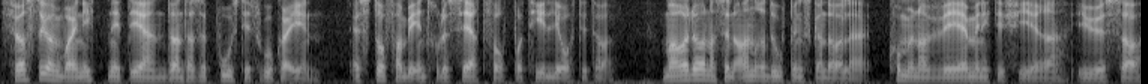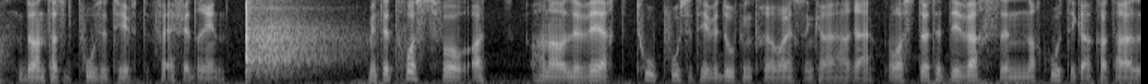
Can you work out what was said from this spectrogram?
Første gang var i 1991, da han testet positivt for kokain, et stoff han ble introdusert for på tidlig 80-tall. Maradona sin andre dopingskandale kom under VM i 94 i USA, da han testet positivt for efedrin. Men til tross for at han har levert to positive dopingprøver i sin karriere, og har støttet diverse narkotikakartell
